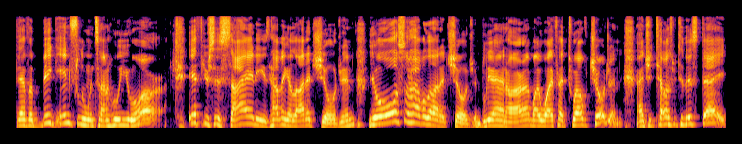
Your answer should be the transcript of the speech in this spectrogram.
they have a big influence on who you are. If your society is having a lot of children, you'll also have a lot of children. Bli Ayin Hara, my wife had 12 children, and she tells me to this day,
